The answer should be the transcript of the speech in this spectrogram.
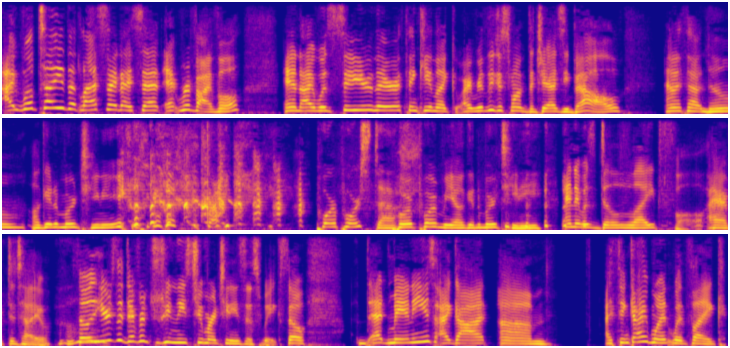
I will tell you that last night I sat at Revival and I was sitting there thinking, like, I really just want the Jazzy Bell. And I thought, no, I'll get a martini. Poor, poor stuff. poor, poor me, I'll get a martini. and it was delightful, I have to tell you. So here's the difference between these two martinis this week. So at Manny's, I got, um, I think I went with like,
